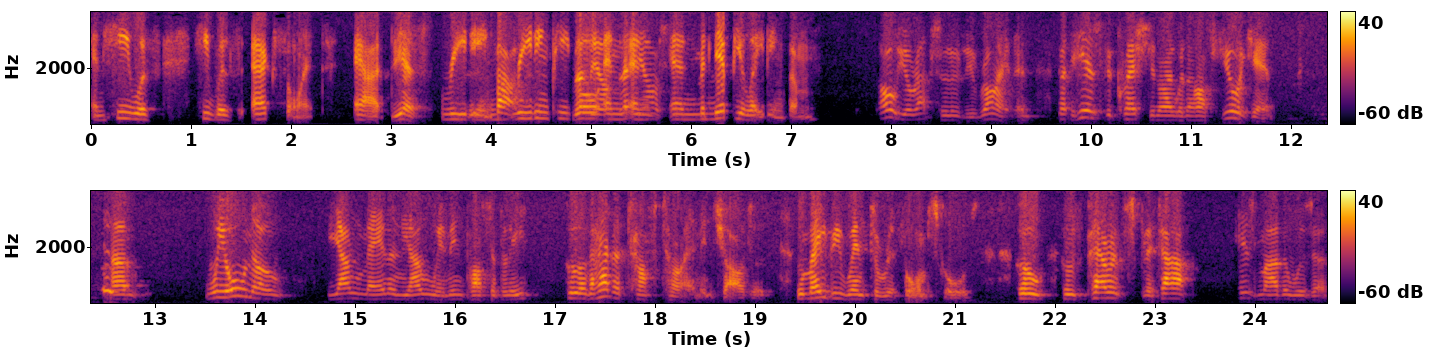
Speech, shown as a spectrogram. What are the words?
And he was he was excellent at yes reading but reading people me, and and, and manipulating them. Oh, you're absolutely right. And but here's the question I would ask you again. Um, we all know young men and young women, possibly, who have had a tough time in childhood, who maybe went to reform schools, who whose parents split up. His mother was a,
